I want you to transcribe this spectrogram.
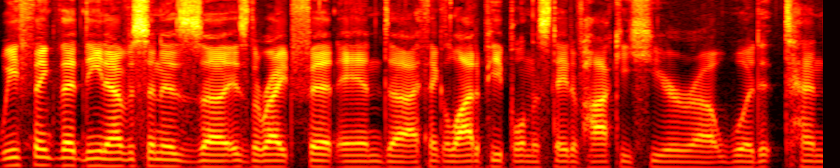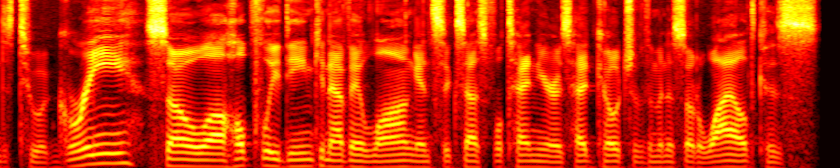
we think that Dean Evason is uh, is the right fit, and uh, I think a lot of people in the state of hockey here uh, would tend to agree. So uh, hopefully, Dean can have a long and successful tenure as head coach of the Minnesota Wild because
